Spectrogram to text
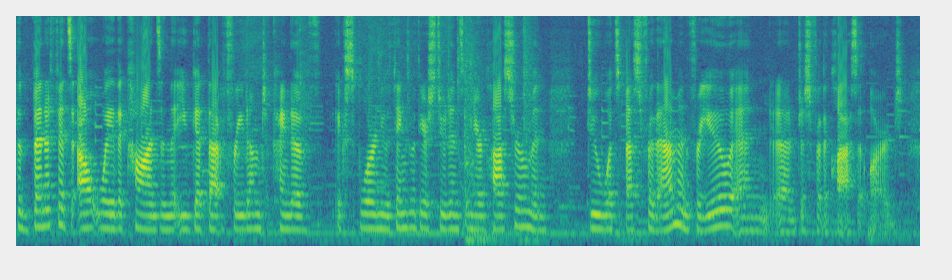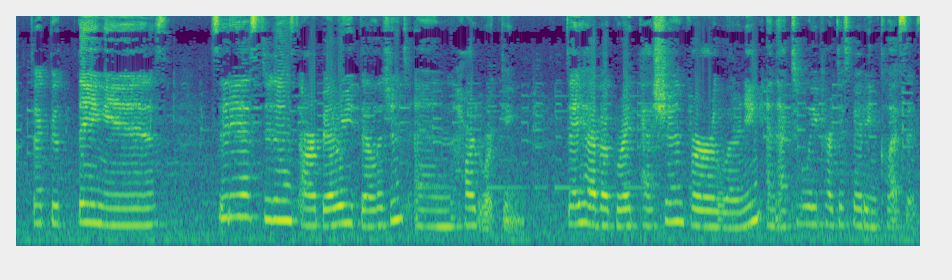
the benefits outweigh the cons and that you get that freedom to kind of explore new things with your students in your classroom and do what's best for them and for you and uh, just for the class at large. The good thing is CDS students are very diligent and hardworking. They have a great passion for learning and actively participate in classes.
